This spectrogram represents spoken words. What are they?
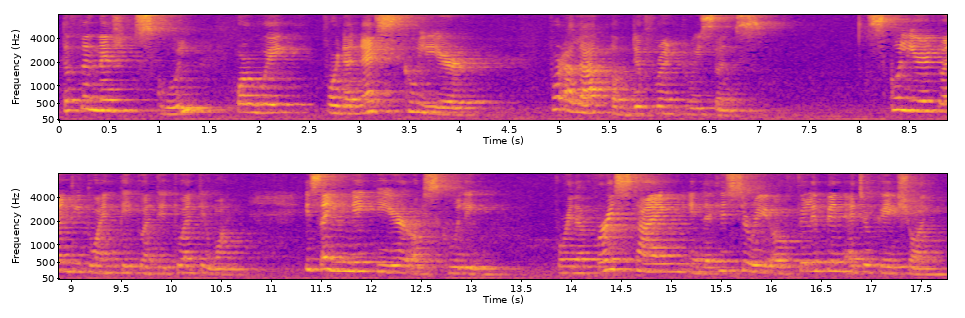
to finish school or wait for the next school year for a lot of different reasons. School year 2020-2021 is a unique year of schooling. For the first time in the history of Philippine education,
